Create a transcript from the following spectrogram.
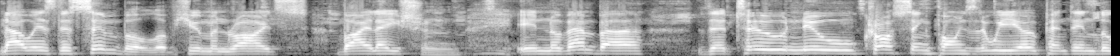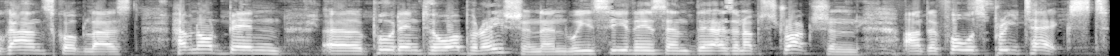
now is the symbol of human rights violation. In November, the two new crossing points that we opened in Lugansk Oblast have not been uh, put into operation, and we see this as an obstruction under false pretext.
